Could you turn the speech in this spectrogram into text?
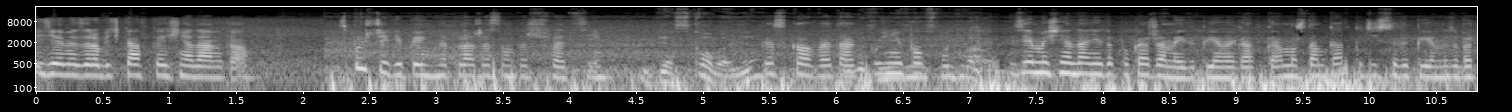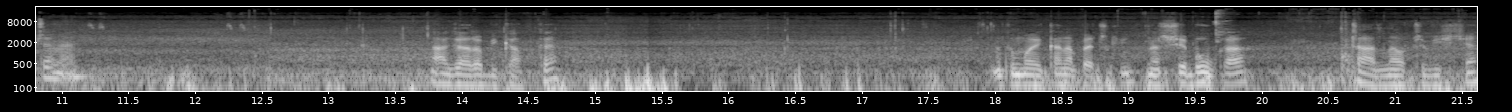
Idziemy zrobić kawkę i śniadanko. Spójrzcie, jakie piękne plaże są też w Szwecji. Piaskowe, nie? Piaskowe, tak. Tego Później po... zjemy śniadanie, to pokażemy i wypijemy kawkę. Może tam kawkę dziś sobie wypijemy, zobaczymy. Aga robi kawkę. No tu moje kanapeczki. Znaczy się bułka. Czarna oczywiście.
